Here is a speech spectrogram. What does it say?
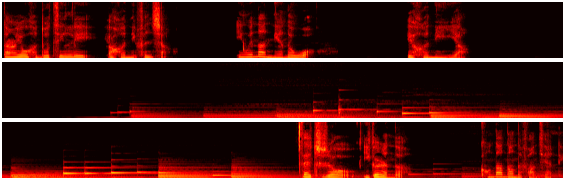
当然有很多经历要和你分享，因为那年的我。也和你一样，在只有一个人的空荡荡的房间里，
